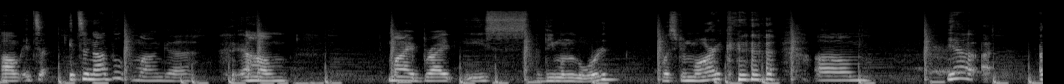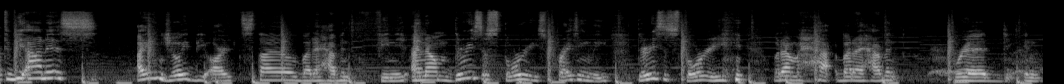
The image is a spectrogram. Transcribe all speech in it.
Um, it's it's an adult manga. Um, my bride is the demon lord? Question mark. um, yeah. Uh, to be honest, I enjoyed the art style, but I haven't finished. And um, there is a story. Surprisingly, there is a story, but I'm but I haven't read in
